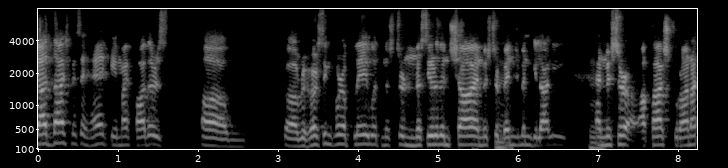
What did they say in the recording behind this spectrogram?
याददाश्त में से है कि my father's um, uh, rehearsing for a play with Mr. Nasiruddin Shah and Mr. Hmm. Benjamin Gilani Hmm. and Mr. Akash Kurana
